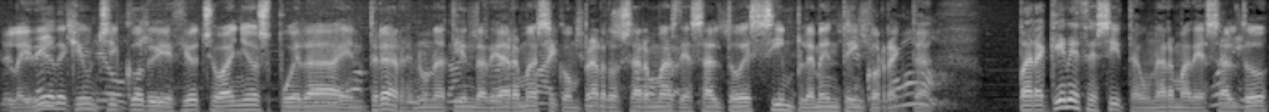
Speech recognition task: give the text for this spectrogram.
La idea de que un chico de 18 años pueda entrar en una tienda de armas y comprar dos armas de asalto es simplemente incorrecta. ¿Para qué necesita un arma de asalto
